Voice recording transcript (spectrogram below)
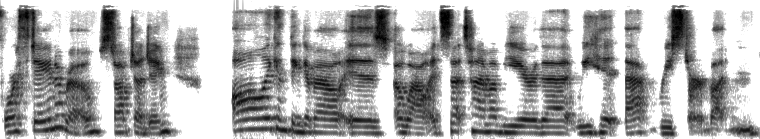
fourth day in a row, stop judging, all I can think about is, oh, wow, it's that time of year that we hit that restart button.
